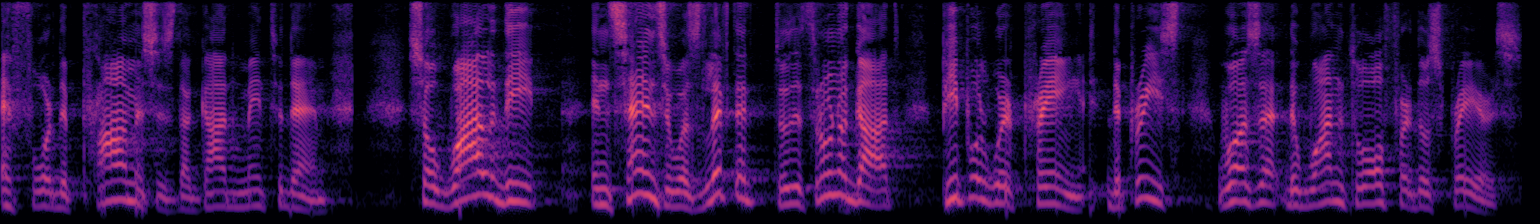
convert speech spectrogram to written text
and for the promises that God made to them. So while the incense was lifted to the throne of God, people were praying. The priest was uh, the one to offer those prayers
